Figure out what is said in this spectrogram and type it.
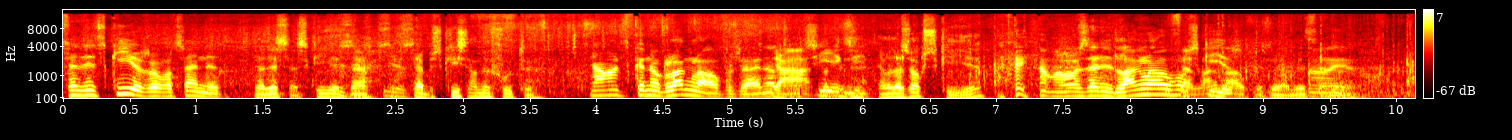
Zijn dit skiers of wat zijn dit? Ja, dit zijn skiers. Ja. Ze hebben skis aan hun voeten. Ja, maar het kunnen ook langlopen zijn. Dat, ja, zie ik niet. Ja, maar dat is ook skiën. ja, maar wat zijn dit langlopen of skiers? Langlopen, ja. Dit zijn oh, ja.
